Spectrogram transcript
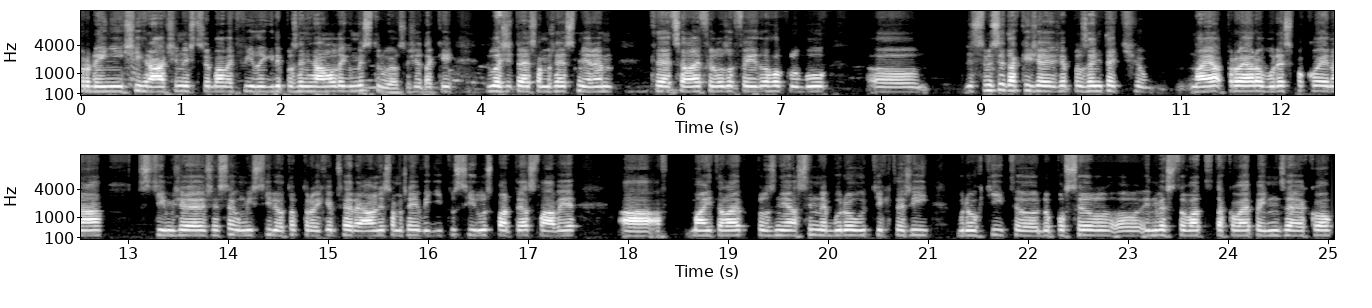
prodejnější hráči než třeba ve chvíli, kdy Plzeň hrála ligu mistrů, což je taky důležité samozřejmě směrem k té celé filozofii toho klubu. Uh, myslím si taky, že, že Plzeň teď na, pro jaro bude spokojená s tím, že, že se umístí do top trojky, protože reálně samozřejmě vidí tu sílu Sparty a Slávie a, majitelé Plzně asi nebudou ti, kteří budou chtít eh, do posil eh, investovat takové peníze, jako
